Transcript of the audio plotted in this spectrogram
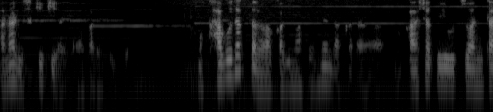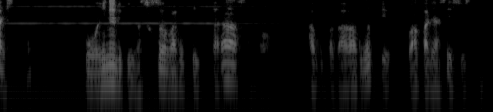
かなり好き嫌いが分かれていて、まあ、株だったらわかりますよね。だから、会社という器に対してね、こうエネルギーが注がれていったら、その株価が上がるよっていう分かりやすいシステム。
